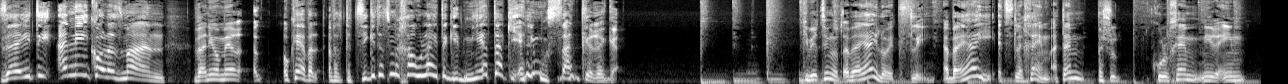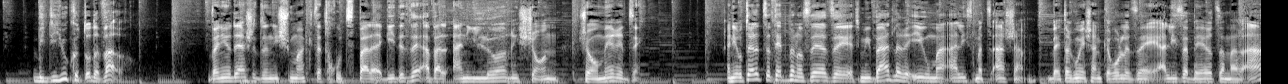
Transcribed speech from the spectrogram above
זה הייתי אני כל הזמן! ואני אומר, אוקיי, אבל, אבל תציג את עצמך אולי, תגיד מי אתה, כי אין לי מושג כרגע. כי ברצינות, הבעיה היא לא אצלי, הבעיה היא אצלכם. אתם פשוט כולכם נראים בדיוק אותו דבר. ואני יודע שזה נשמע קצת חוצפה להגיד את זה, אבל אני לא הראשון שאומר את זה. אני רוצה לצטט בנושא הזה את מבעד לראי ומה אליס מצאה שם. בתרגום ישן קראו לזה עליזה בארץ המראה.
